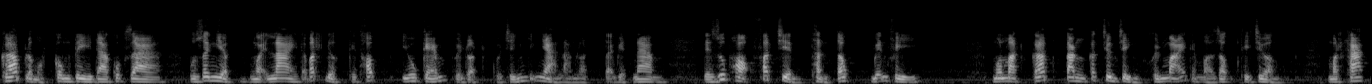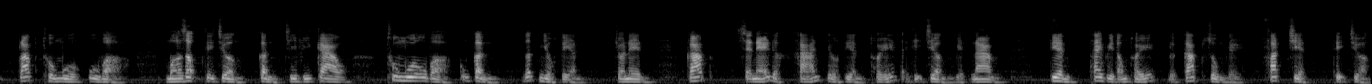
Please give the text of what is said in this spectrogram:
Grab là một công ty đa quốc gia, một doanh nghiệp ngoại lai đã bắt được cái thóp yếu kém về luật của chính những nhà làm luật tại Việt Nam để giúp họ phát triển thần tốc miễn phí. Một mặt Grab tăng các chương trình khuyến mãi để mở rộng thị trường, mặt khác Grab thu mua Uber, mở rộng thị trường cần chi phí cao, thu mua Uber cũng cần rất nhiều tiền, cho nên Grab sẽ né được khá nhiều tiền thuế tại thị trường Việt Nam. Tiền thay vì đóng thuế được Grab dùng để phát triển thị trường.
